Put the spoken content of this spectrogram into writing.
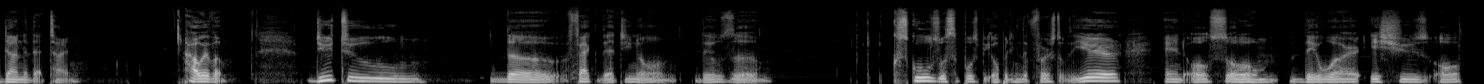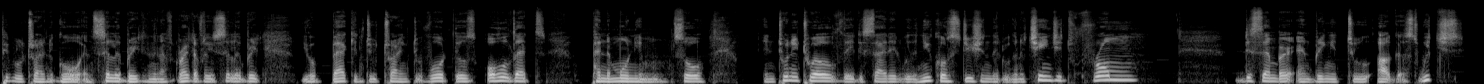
done at that time. However due to the fact that you know there was a schools were supposed to be opening the first of the year and also um, there were issues of people trying to go and celebrate and then after, right after you celebrate you're back into trying to vote. There was all that pandemonium. So in 2012 they decided with a new constitution that we're going to change it from december and bring it to august which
